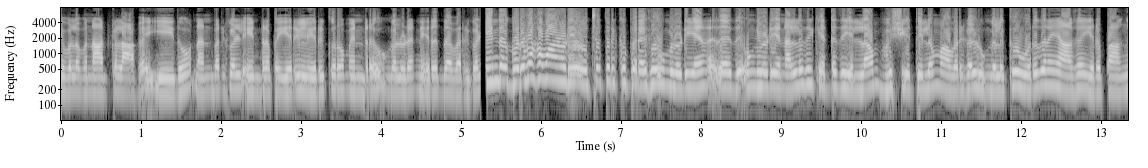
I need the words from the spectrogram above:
இவ்வளவு நாட்களாக ஏதோ நண்பர்கள் என்ற பெயரில் இருக்கிறோம் என்று உங்களுடன் இருந்தவர்கள். இந்த குரு பகவானுடைய உச்சத்திற்கு பிறகு உங்களுடைய உங்களுடைய நல்லது கெட்டது எல்லாம் விஷயத்திலும் அவர்கள் உங்களுக்கு உறுதுணையாக இருப்பாங்க.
